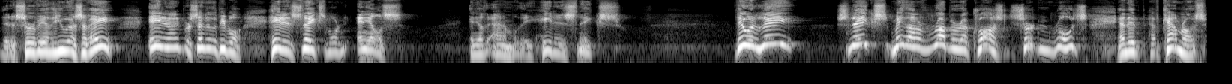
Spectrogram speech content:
Did a survey in the US of A. 89% of the people hated snakes more than any else, any other animal. They hated snakes. They would lay snakes made out of rubber across certain roads, and they have cameras.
